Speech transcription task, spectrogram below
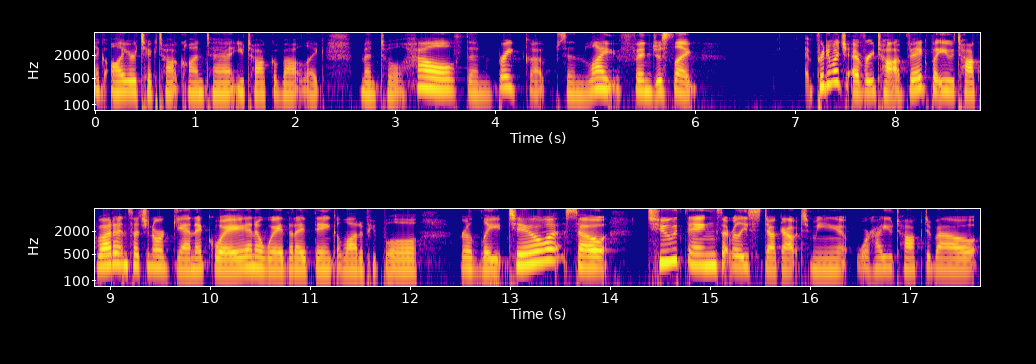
like all your TikTok content. You talk about like mental health and breakups and life and just like pretty much every topic, but you talk about it in such an organic way, in a way that I think a lot of people relate to. So, two things that really stuck out to me were how you talked about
